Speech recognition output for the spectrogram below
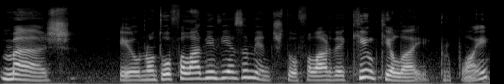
Mas eu não estou a falar de enviesamento, estou a falar daquilo que a lei propõe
